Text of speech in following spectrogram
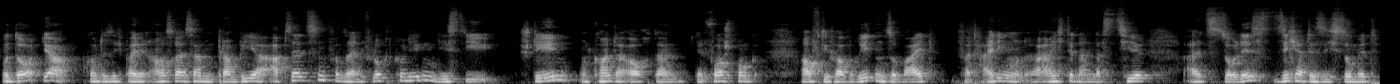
Und dort, ja, konnte sich bei den Ausreißern Brambilla absetzen von seinen Fluchtkollegen, ließ die stehen und konnte auch dann den Vorsprung auf die Favoriten soweit verteidigen und erreichte dann das Ziel als Solist, sicherte sich somit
